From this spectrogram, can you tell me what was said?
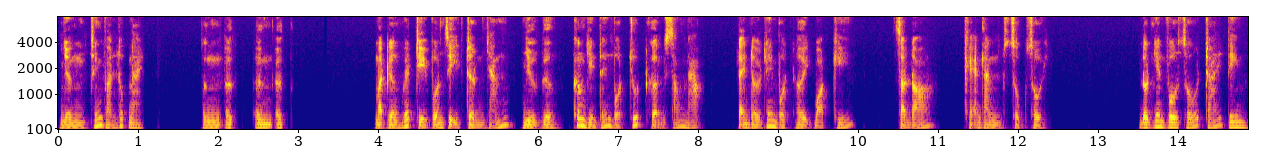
Nhưng chính vào lúc này, ưng ực, ưng ực. Mặt gương huyết chỉ vốn dĩ trần nhẵn như gương, không nhìn thấy một chút gợn sóng nào, lại nổi lên một hơi bọt khí, sau đó khẽ lăn sụp sôi. Đột nhiên vô số trái tim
